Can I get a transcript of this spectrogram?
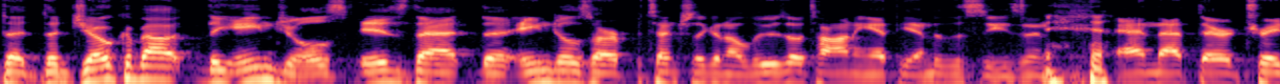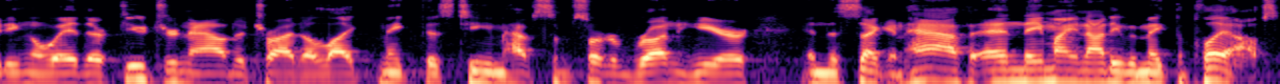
The the joke about the Angels is that the Angels are potentially going to lose Ohtani at the end of the season. season and that they're trading away their future now to try to like make this team have some sort of run here in the second half and they might not even make the playoffs.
